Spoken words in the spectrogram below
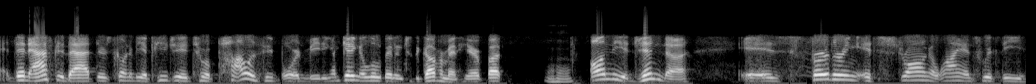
And then after that, there's going to be a PGA Tour policy board meeting. I'm getting a little bit into the government here, but mm-hmm. on the agenda is furthering its strong alliance with the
